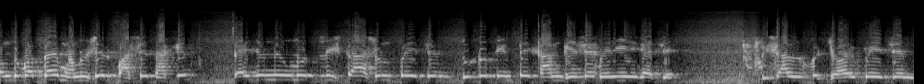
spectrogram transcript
বন্দ্যোপাধ্যায় মানুষের পাশে থাকেন, তাই জন্য উনত্রিশটা আসন পেয়েছেন, দুটো তিনটে কান ঘেসে বেরিয়ে গেছে। বিশাল জয় পেয়েছেন,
